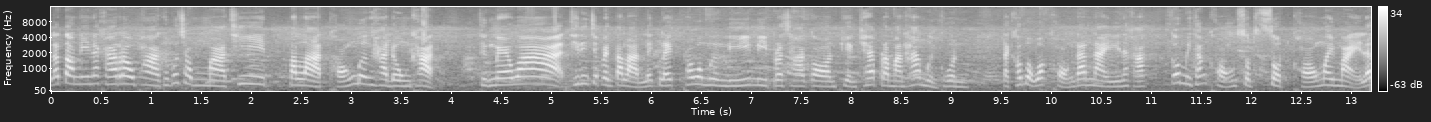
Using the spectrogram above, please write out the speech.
และตอนนี้นะคะเราพาคุณผู้ชมมาที่ตลาดของเมืองฮาดงค่ะ ถึงแม้ว่าที่นี่จะเป็นตลาดเล็ก ๆ เพราะว่าเมืองนี้มีประชากรเพียงแค่ประมาณ 50,000 คน แต่เขาบอกว่าของด้านในนี้นะคะ ก็มีทั้งของสดๆของใหม่ๆ และ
